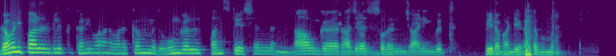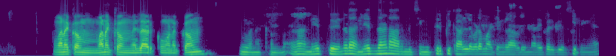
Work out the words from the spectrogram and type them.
கவனிப்பாளர்களுக்கு கனிவான வணக்கம். இது உங்கள் பன் ஸ்டேஷன் நான் உங்க ராஜராஜ சோழன் ஜாயினிங் வித் வீரபாண்டிய கட்டபொம்மன். வணக்கம் வணக்கம். எல்லாருக்கும் வணக்கம். வணக்கம். அதான் நேத்து என்னடா நேத்து தானடா ஆரம்பிச்சீங்க? திருப்பி காலைல விட மாட்டீங்களா அப்படின்னு நிறைய பேருக்கு யோசிப்பீங்க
